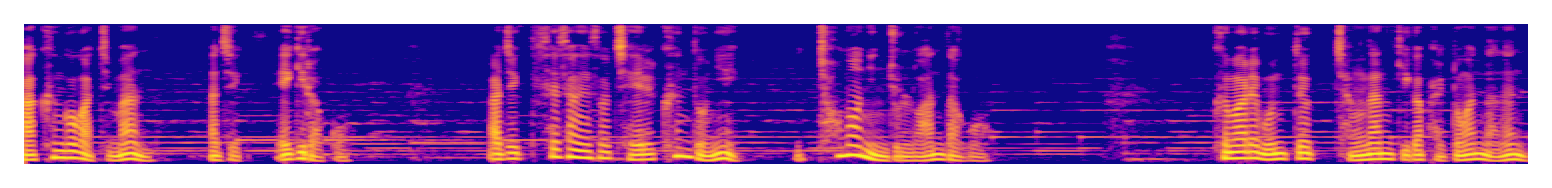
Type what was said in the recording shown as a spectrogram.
다 큰 것 같지만 아직 애기라고. 아직 세상에서 제일 큰 돈이 천 원인 줄로 안다고. 그 말에 문득 장난기가 발동한 나는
